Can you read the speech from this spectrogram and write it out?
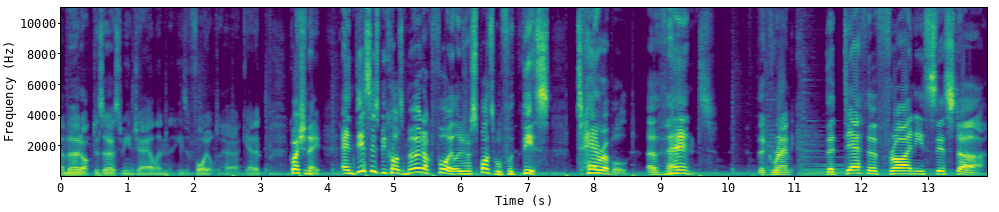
a Murdoch deserves to be in jail and he's a foil to her. Get it? Question 8. And this is because Murdoch Foyle is responsible for this terrible event. The Grammy. The death of Phryne's sister.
